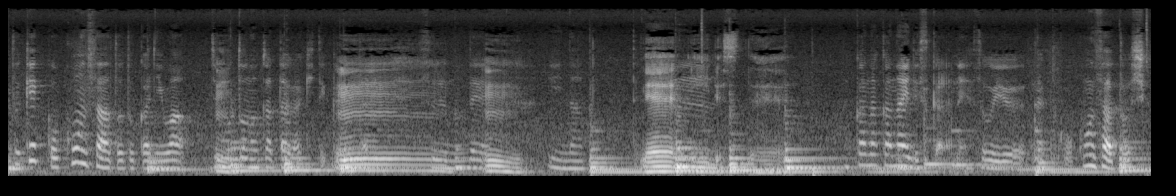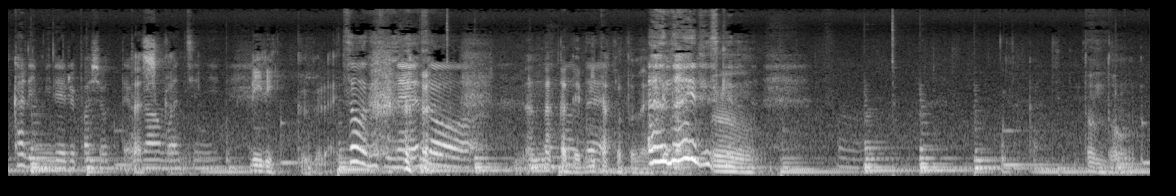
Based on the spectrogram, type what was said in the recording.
あと結構コンサートとかには地元の方が来てくうれたりんするのでうん。いいなと思って、ね、うん。いいですね。なかなかないですからね。そういうなんかこうコンサートをしっかり見れる場所って小川町に。リリックぐらい。そうですね。そう。な中で見たことないあ ないですけどね、うん。そう。こんな感どんどん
